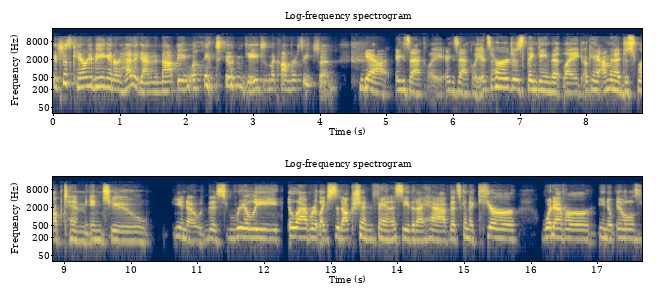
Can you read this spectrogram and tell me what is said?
It's just Carrie being in her head again and not being willing to engage in the conversation. Yeah, exactly. Exactly. It's her just thinking that, like, okay, I'm going to disrupt him into, you know, this really elaborate, like, seduction fantasy that I have that's going to cure whatever, you know, ills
